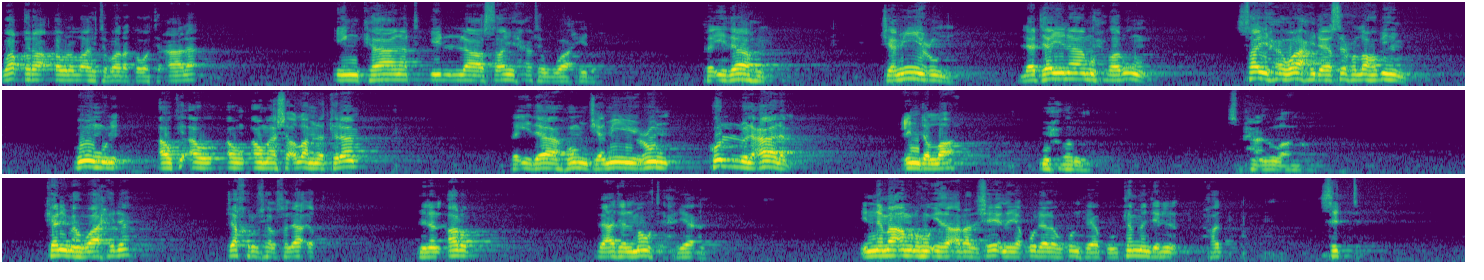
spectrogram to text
واقرأ قول الله تبارك وتعالى إن كانت إلا صيحة واحدة. فإذا هم جميع لدينا محضرون صيحة واحدة يصيح الله بهم قوموا أو, أو, أو, أو ما شاء الله من الكلام. فإذا هم جميع كل العالم عند الله محضرون. سبحان الله. كلمة واحدة تخرج الخلائق من الأرض بعد الموت إحياء. إنما أمره إذا أراد شيئا أن يقول له كن فيكون. كم من دليل؟ أخذ ستة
